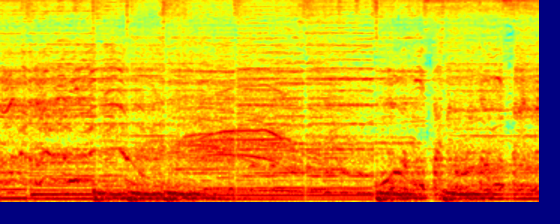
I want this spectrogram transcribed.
เลือดที่สาดรักใจอีสาน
